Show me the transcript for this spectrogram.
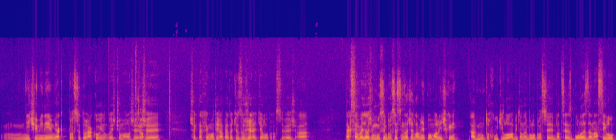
mm, ničím iným, jak proste tú rakovinu, vieš čo mal, že, Chápem. že však tá chemoterapia to ťa zožere telo proste, vieš. A tak som vedel, že musím proste s tým začať hlavne pomaličky, aby mu to chutilo, aby to nebolo proste iba cez bolesť a na silu.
